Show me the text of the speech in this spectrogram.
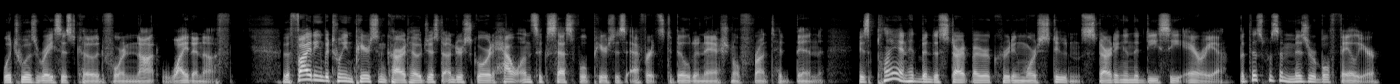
which was racist code for not white enough. The fighting between Pierce and Carto just underscored how unsuccessful Pierce's efforts to build a national front had been. His plan had been to start by recruiting more students, starting in the D.C. area, but this was a miserable failure.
